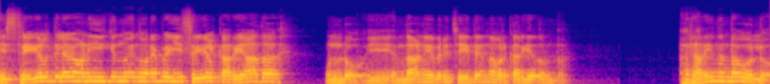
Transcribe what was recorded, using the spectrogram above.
ഈ സ്ത്രീകൾ തിലകം അണിയിക്കുന്നു എന്ന് പറയുമ്പോൾ ഈ സ്ത്രീകൾക്ക് അറിയാതെ ഉണ്ടോ? ഈ എന്താണ് ഇവർ ചെയ്തതെന്ന് അവർക്ക് അറിയാതെ ഉണ്ടോ? അവരറിയുന്നുണ്ടാവുമല്ലോ.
